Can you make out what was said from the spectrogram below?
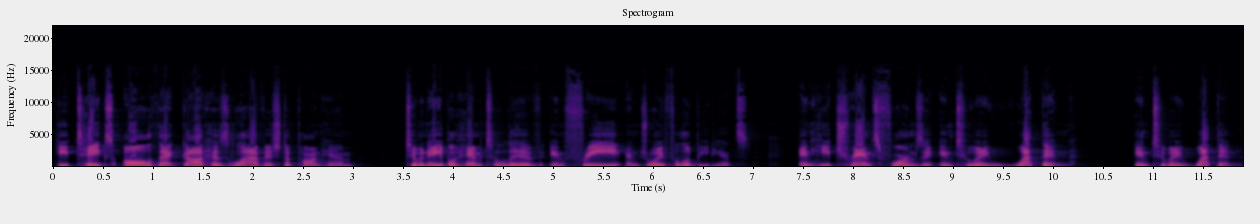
He takes all that God has lavished upon him to enable him to live in free and joyful obedience, and he transforms it into a weapon, into a weapon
